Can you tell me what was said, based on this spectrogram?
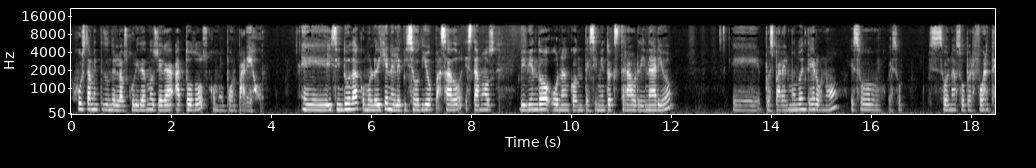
justamente donde la oscuridad nos llega a todos como por parejo. Eh, y sin duda, como lo dije en el episodio pasado, estamos viviendo un acontecimiento extraordinario, eh, pues para el mundo entero, ¿no? Eso, eso suena súper fuerte,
